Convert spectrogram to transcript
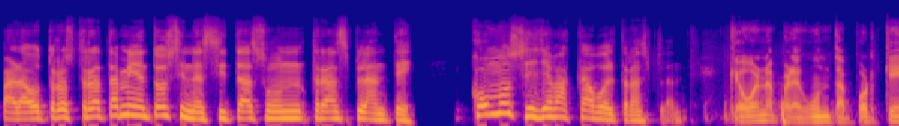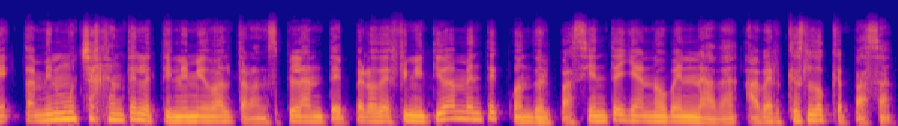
para otros tratamientos y necesitas un trasplante. ¿Cómo se lleva a cabo el trasplante? Qué buena pregunta, porque también mucha gente le tiene miedo al trasplante, pero definitivamente cuando el paciente ya no ve nada, a ver qué es lo que pasa.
